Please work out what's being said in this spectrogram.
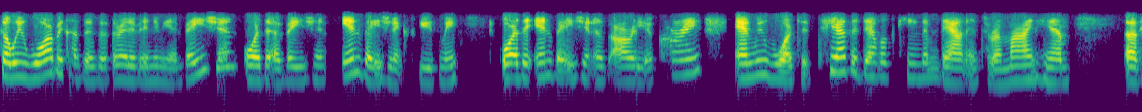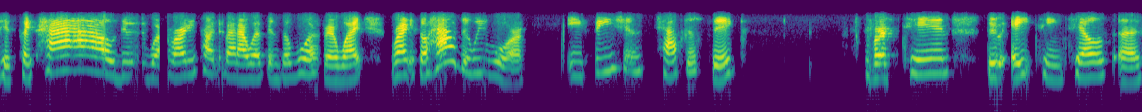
So we war because there's a threat of enemy invasion or the invasion invasion, excuse me, or the invasion is already occurring, and we war to tear the devil's kingdom down and to remind him of his place. How do we war? I've already talked about our weapons of warfare, right? Right. So how do we war? Ephesians chapter six Verse 10 through 18 tells us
